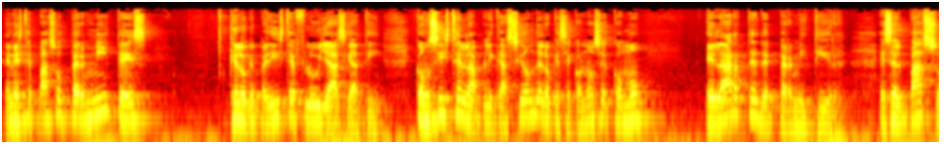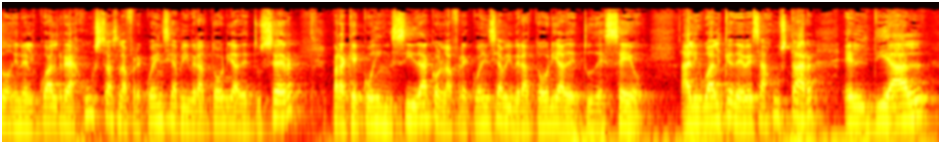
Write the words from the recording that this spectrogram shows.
En este paso permites que lo que pediste fluya hacia ti. Consiste en la aplicación de lo que se conoce como el arte de permitir. Es el paso en el cual reajustas la frecuencia vibratoria de tu ser para que coincida con la frecuencia vibratoria de tu deseo. Al igual que debes ajustar el dial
